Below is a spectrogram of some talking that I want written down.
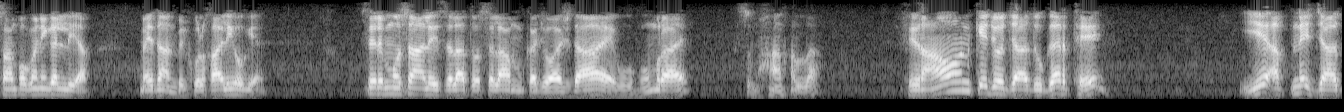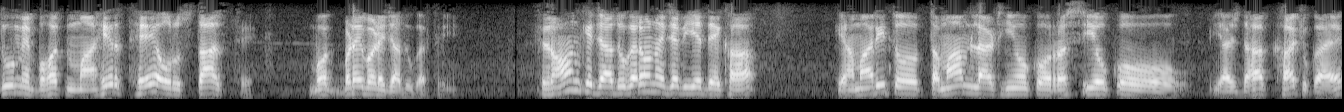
سانپوں کو نگل لیا۔ میدان بالکل خالی ہو گیا۔ صرف مسا علیہ السلاۃ والسلام کا جو اجدہ ہے وہ گھوم رہا ہے۔ سبحان اللہ۔ فرعون کے جو جادوگر تھے، یہ اپنے جادو میں بہت ماہر تھے اور استاذ تھے۔ بہت بڑے بڑے جادوگر تھے فرعون کے جادوگروں نے جب یہ دیکھا کہ ہماری تو تمام لاٹھیوں کو، رسیوں کو یہ اجدہ کھا چکا ہے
